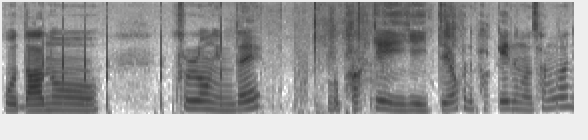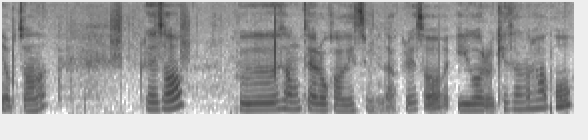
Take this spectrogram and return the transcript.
5 나노 쿨롱인데 이거 밖에 이게 있대요. 근데 밖에 있는 건 상관이 없잖아. 그래서 그 상태로 가겠습니다. 그래서 이거를 계산을 하고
